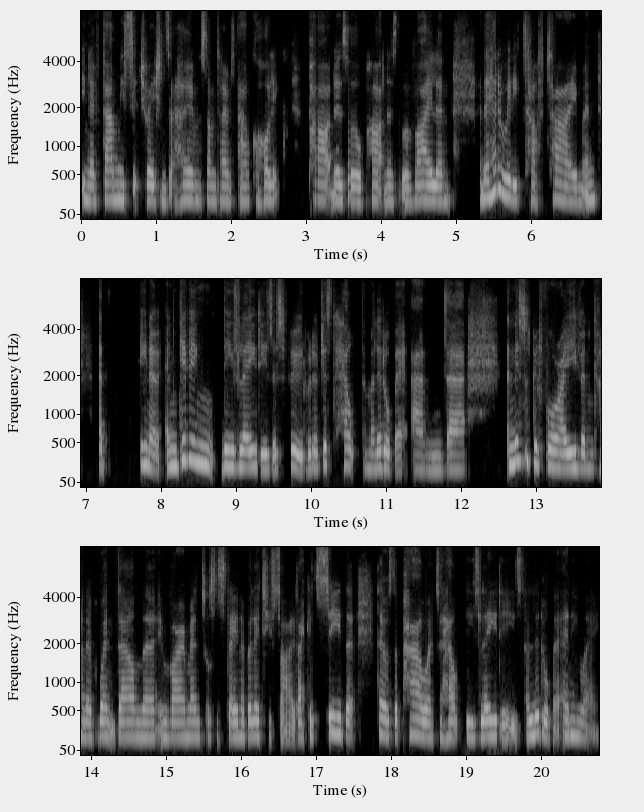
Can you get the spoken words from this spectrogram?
you know family situations at home sometimes alcoholic partners or partners that were violent and they had a really tough time and at, you know and giving these ladies this food would have just helped them a little bit and uh, and this was before i even kind of went down the environmental sustainability side. I could see that there was the power to help these ladies a little bit anyway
